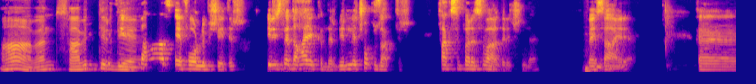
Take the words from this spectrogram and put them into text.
Aa ben sabittir diye. Birisi daha az eforlu bir şeydir. Birisine daha yakındır, birine çok uzaktır. Taksi parası vardır içinde vesaire. Ee,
